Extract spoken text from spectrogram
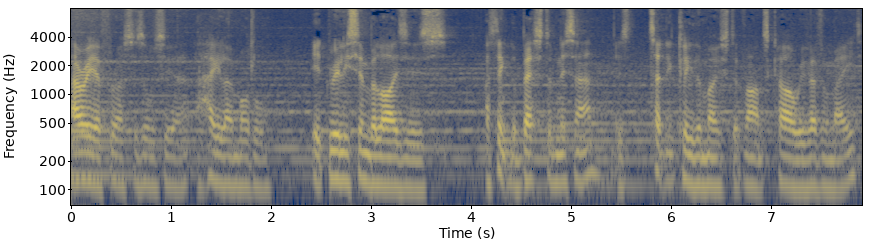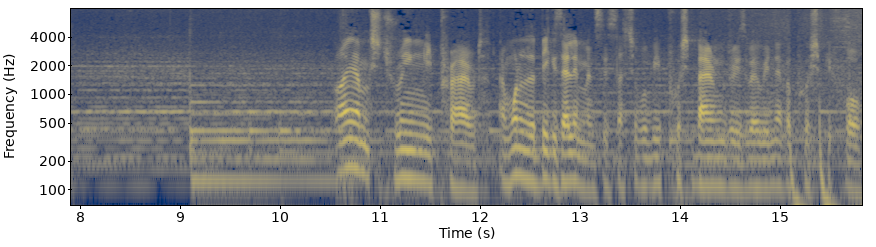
Ariya for us is obviously a, a halo model. It really symbolises, I think, the best of Nissan. It's technically the most advanced car we've ever made. I am extremely proud, and one of the biggest elements is that we push boundaries where we never pushed before.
